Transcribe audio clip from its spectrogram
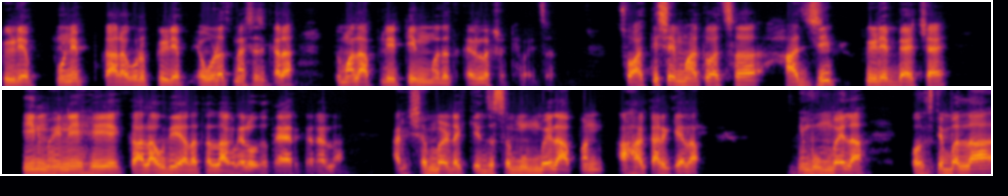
पीडीएफ पुणे कारागृह पीडीएफ एवढंच मेसेज करा. तुम्हाला आपली टीम मदत करेल लक्षात ठेवायचं. सो अतिशय महत्वाचं हा जी पीडीएफ बॅच आहे तीन महिने हे कालावधी याला तर लागलेला होता तयार करायला. आणि शंभर टक्के जसं मुंबईला आपण हाहाकार केला मुंबईला कॉन्स्टेबलला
